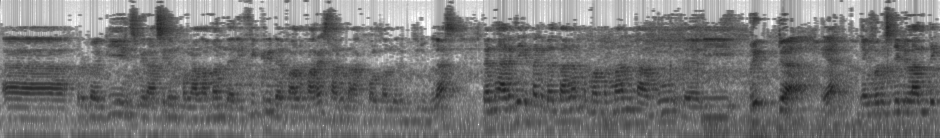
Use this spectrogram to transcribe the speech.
uh, berbagi inspirasi dan pengalaman dari Fikri dan Alvarez Taruna Akpol tahun 2017 Dan hari ini kita kedatangan teman-teman tamu dari Bribda ya Yang baru saja dilantik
